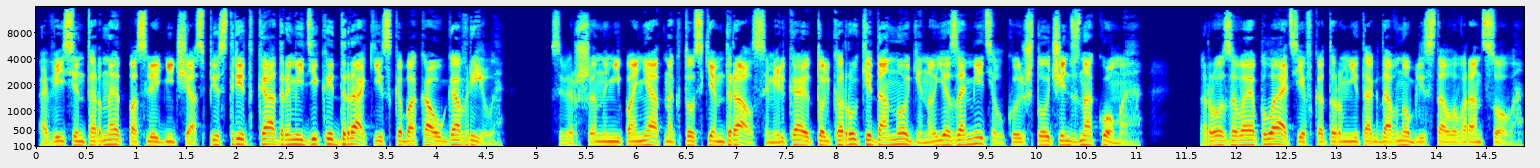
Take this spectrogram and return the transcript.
А весь интернет последний час пестрит кадрами дикой драки из кабака у Гаврилы. Совершенно непонятно, кто с кем дрался, мелькают только руки до ноги, но я заметил кое-что очень знакомое. Розовое платье, в котором не так давно блистала Воронцова.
